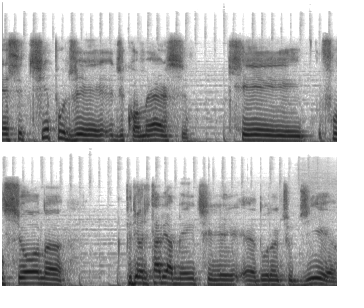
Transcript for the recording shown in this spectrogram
esse tipo de, de comércio que funciona prioritariamente é, durante o dia,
